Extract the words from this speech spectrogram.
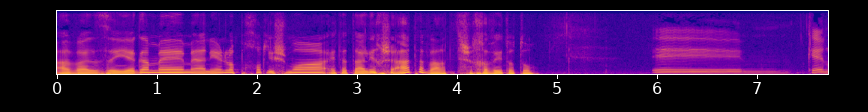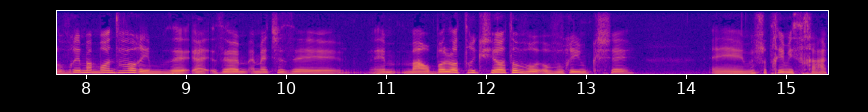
אבל זה יהיה גם אה, מעניין לא פחות לשמוע את התהליך שאת עברת, שחווית אותו. אה, כן, עוברים המון דברים. זה, זה האמת שזה אה, מערבולות רגשיות עובר, עוברים כשמפתחים משחק.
